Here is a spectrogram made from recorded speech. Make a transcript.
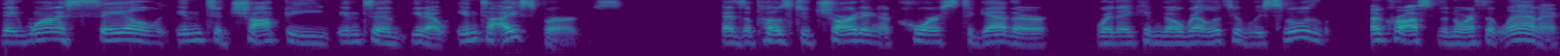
they want to sail into choppy, into, you know, into icebergs, as opposed to charting a course together where they can go relatively smooth across the North Atlantic.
